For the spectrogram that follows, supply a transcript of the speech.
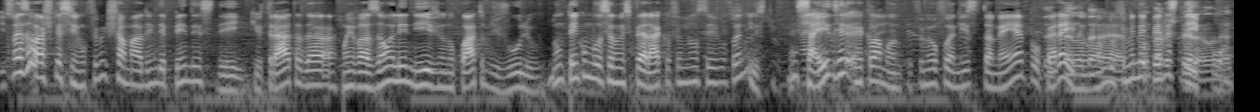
Isso Mas eu acho que assim, um filme chamado Independence Day, que trata da uma invasão alienígena no 4 de julho, não tem como você não esperar que o filme não seja ufanista. Né? Sair reclamando que o filme é ufanista também é, pô, peraí, o nome do filme é Independence Day, pô. Né,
